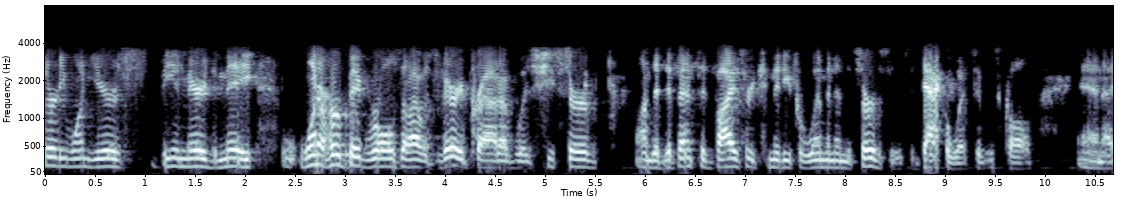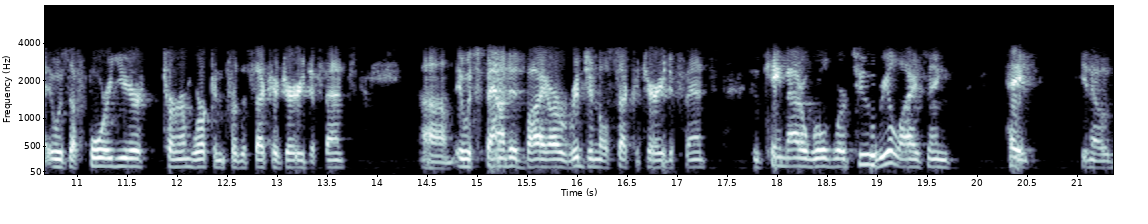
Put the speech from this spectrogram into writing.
31 years being married to me. One of her big roles that I was very proud of was she served on the Defense Advisory Committee for Women in the Services, DACOWITS it was called. And uh, it was a four year term working for the Secretary of Defense. Um, it was founded by our original Secretary of Defense who came out of World War II realizing, hey, you know,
